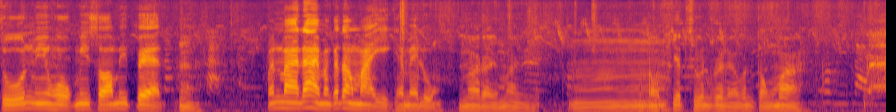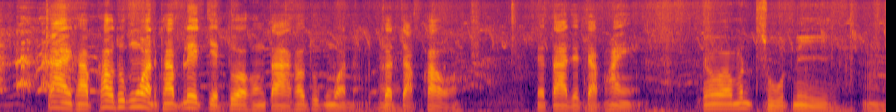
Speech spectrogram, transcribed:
ศูนย์มีหกมีสองมีแปดอืมมันมาได้มันก็ต้องมาอีกใช่ไหมลุงมาได้มาอืมเอาเจ็ดศูนย์ไปแล้วมันต้องมา ใช่ครับเข้าทุกงวดครับ เลขเจ็ดตัวของตาเข้าทุกงวดน่ะก็จับเข้า แต่ตาจะจับให้ แต่ว่ามันสูตรนี่อืม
